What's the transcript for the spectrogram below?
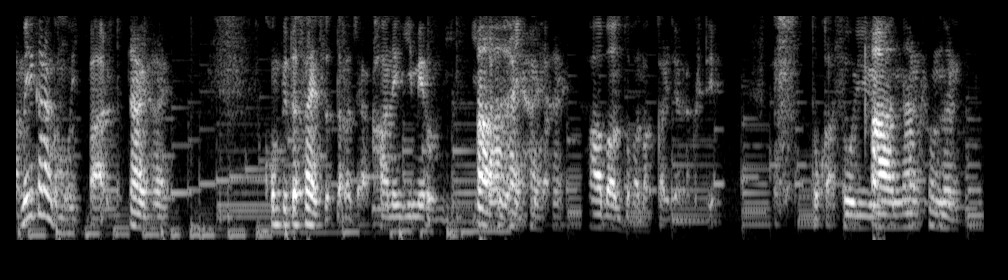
アメリカなんかもういっぱいあるとはいはい。コンピューターサイエンスだったらじゃあカーネギーメロンに行ったああ、方がいとか、はいいはいはい。ハーバードとかばっかりじゃなくてとかそういうああ、なるほどなるほど。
